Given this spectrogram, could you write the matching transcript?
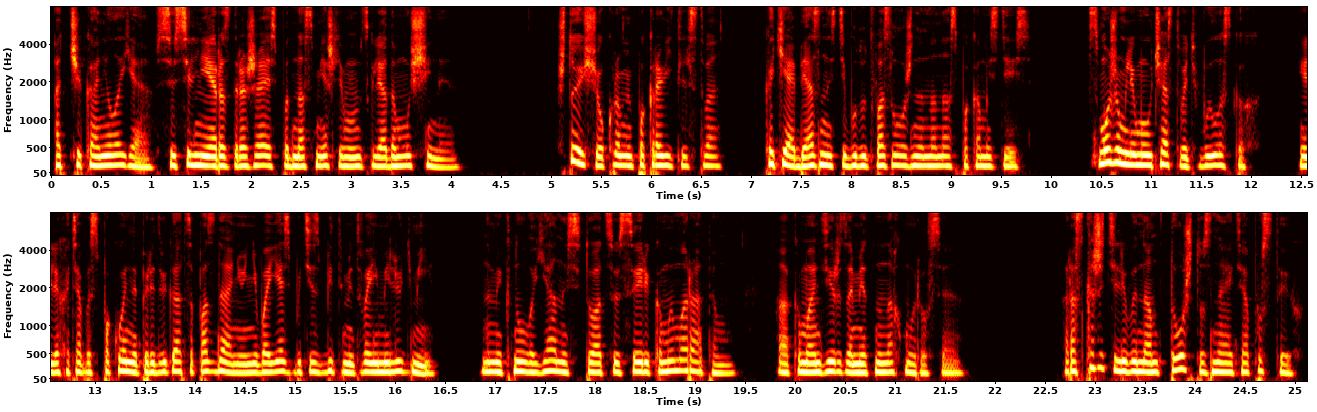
Отчеканила я, все сильнее раздражаясь под насмешливым взглядом мужчины. «Что еще, кроме покровительства? Какие обязанности будут возложены на нас, пока мы здесь? Сможем ли мы участвовать в вылазках? Или хотя бы спокойно передвигаться по зданию, не боясь быть избитыми твоими людьми. Намекнула я на ситуацию с Эриком и Маратом, а командир заметно нахмурился. «Расскажете ли вы нам то, что знаете о пустых?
